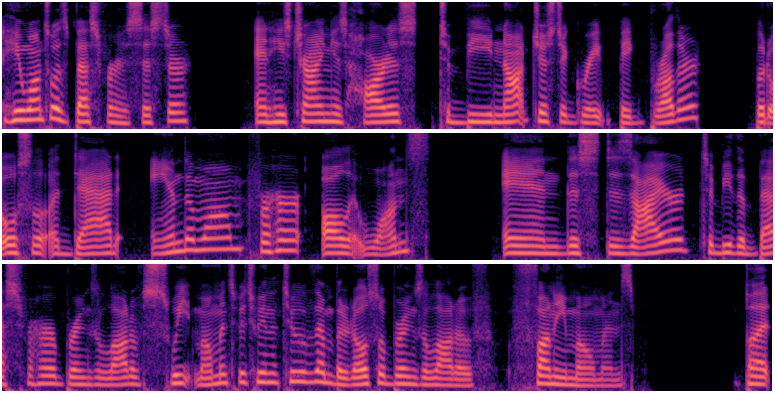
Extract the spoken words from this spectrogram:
He wants what's best for his sister, and he's trying his hardest to be not just a great big brother, but also a dad and a mom for her all at once. And this desire to be the best for her brings a lot of sweet moments between the two of them, but it also brings a lot of funny moments. But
